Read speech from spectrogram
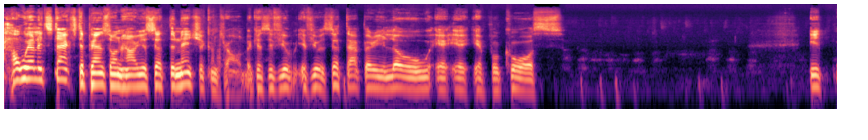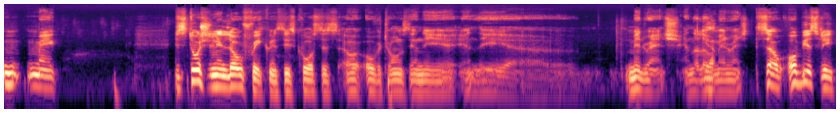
How well it stacks depends on how you set the nature control. Because if you if you set that very low, it, it, it will cause it make distortion in low frequencies causes overtones in the in the uh, mid range and the low Yeah. mid range. So obviously,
